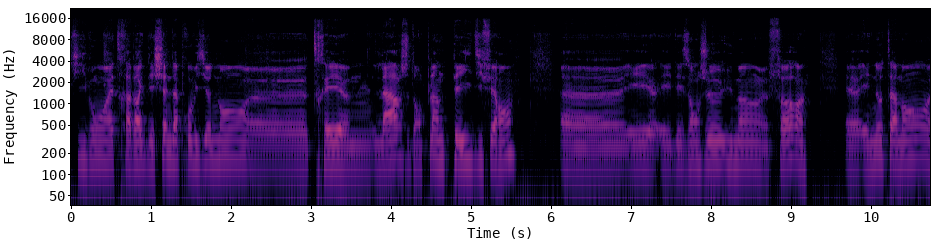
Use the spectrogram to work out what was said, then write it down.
qui vont être avec des chaînes d'approvisionnement très larges dans plein de pays différents et, et, des enjeux humains forts et notamment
